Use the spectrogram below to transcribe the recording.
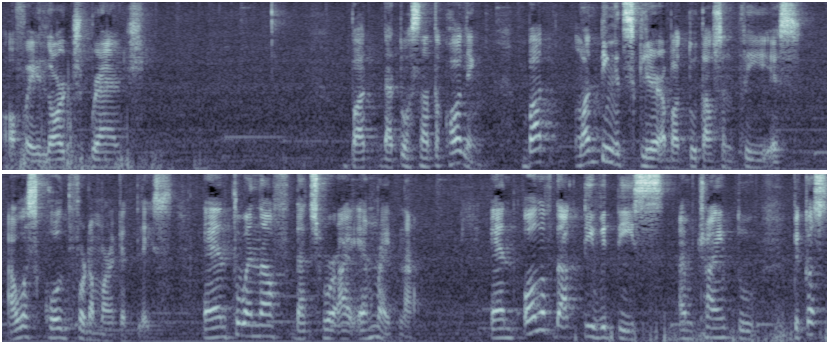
of a large branch. But that was not a calling. But one thing it's clear about 2003 is I was called for the marketplace. And true enough, that's where I am right now. And all of the activities I'm trying to, because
